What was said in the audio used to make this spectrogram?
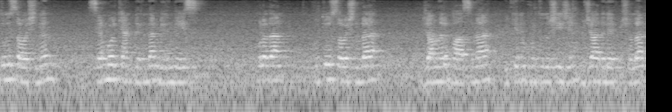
Kurtuluş Savaşı'nın sembol kentlerinden birindeyiz. Buradan Kurtuluş Savaşı'nda canları pahasına ülkenin kurtuluşu için mücadele etmiş olan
